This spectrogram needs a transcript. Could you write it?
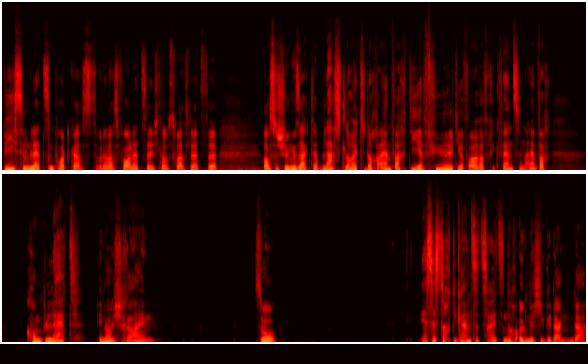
wie ich es im letzten Podcast oder was vorletzte, ich glaube, es war das letzte, auch so schön gesagt habe. Lasst Leute doch einfach, die ihr fühlt, die auf eurer Frequenz sind, einfach komplett in euch rein. So, es ist doch die ganze Zeit sind doch irgendwelche Gedanken da.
